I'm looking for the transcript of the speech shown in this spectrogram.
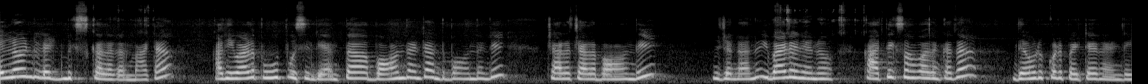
yellow and red mix colour అనమాట అది ఇవాళ పువ్వు పూసింది. ఎంత బాగుందంటే అంత బాగుందండి. చాలా చాలా బాగుంది. నిజంగాను. ఇవాళ నేను కార్తీక సోమవారం కదా దేవుడికి కూడా పెట్టానండి.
